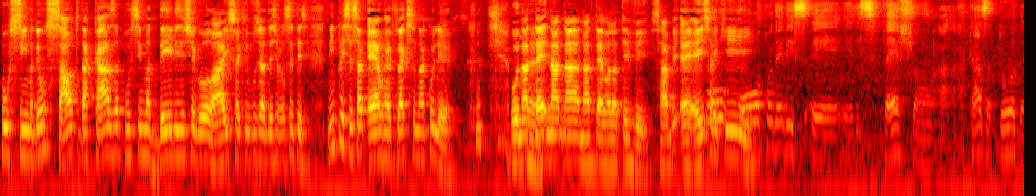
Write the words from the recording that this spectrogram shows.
por cima, deu um salto da casa por cima deles e chegou lá. Isso aqui já deixa você ter. Nem precisa, sabe? É o reflexo na colher. ou na, é. te, na, na, na, tela da TV, sabe? É, é isso ou, aí que. Ou quando eles, é, eles fecham a, a casa toda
